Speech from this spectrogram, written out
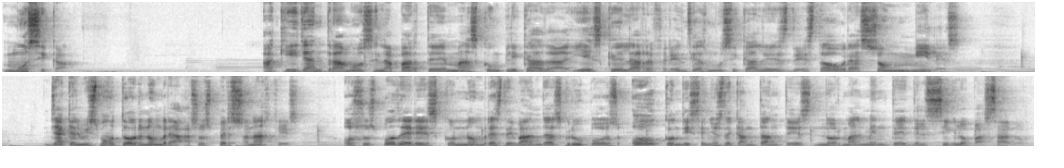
Música. Aquí ya entramos en la parte más complicada y es que las referencias musicales de esta obra son miles, ya que el mismo autor nombra a sus personajes o sus poderes con nombres de bandas, grupos o con diseños de cantantes normalmente del siglo pasado.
